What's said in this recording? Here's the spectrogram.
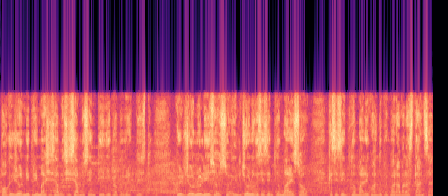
pochi giorni prima ci siamo, ci siamo, sentiti proprio per questo. Quel giorno lì, so, so, il giorno che si è sentito male, so che si è sentito male quando preparava la stanza,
